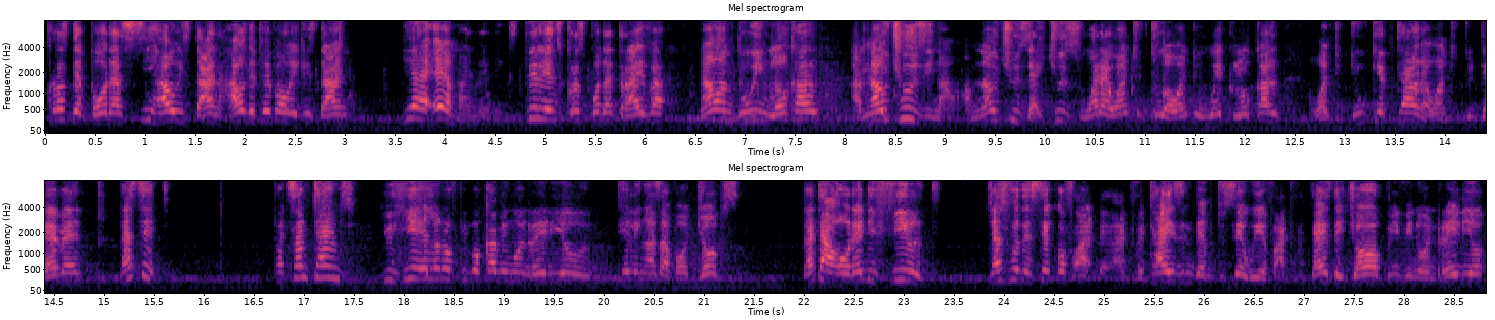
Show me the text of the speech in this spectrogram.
cross the border, see how it's done, how the paperwork is done. Here I am, I'm an experienced cross border driver. Now I'm doing local. I'm now choosing now. I'm now choosing. I choose what I want to do. I want to work local. I want to do Cape Town. I want to do Durban. That's it. But sometimes you hear a lot of people coming on radio telling us about jobs that are already filled just for the sake of advertising them to say we have advertised the job even on radio,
